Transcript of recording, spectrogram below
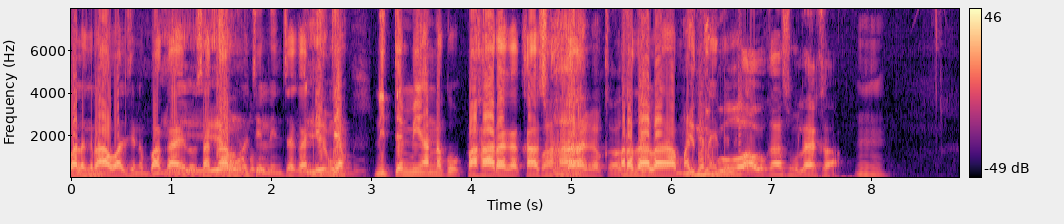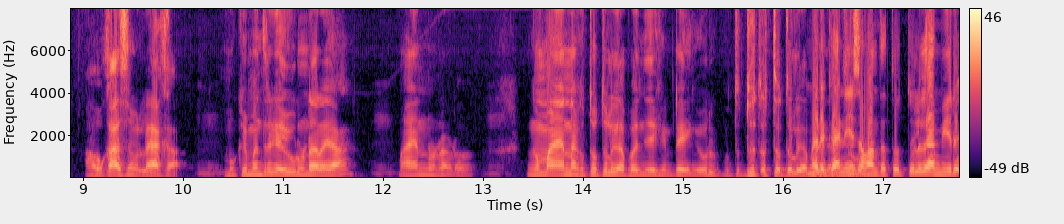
వాళ్ళకి రావాల్సిన బకాయిలు సకాలంలో. చెల్లించగా. నిత్యం నిత్యం మీ అన్నకు పహారాగా. పరదాల అవకాశం లేక? అవకాశం లేక? ముఖ్యమంత్రిగా ఎవరు ఉండారయ్యా మా ఆయన ఉన్నాడు. ఇంకా మా అన్నకు తొత్తులుగా పనిచేయకుంటే ఇంకెవరికి తొత్తు- తొత్తులుగా మరి? కనీసం అంత తొత్తులుగా మీరు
